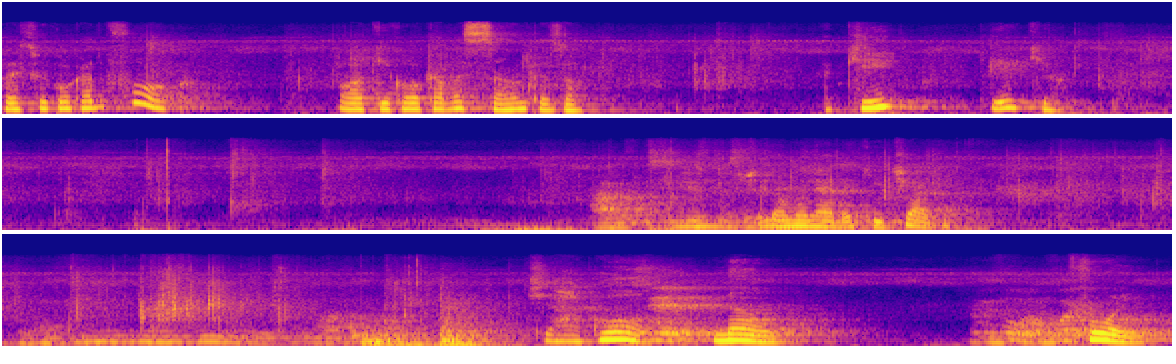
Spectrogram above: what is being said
Parece que foi colocado fogo. Ó, aqui colocava santas, ó. Aqui e aqui, ó. Deixa eu dar uma olhada aqui, Thiago. Thiago! Não, foi? Não fogo.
